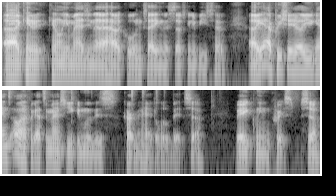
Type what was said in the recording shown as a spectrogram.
I can can only imagine how cool and exciting this stuff's gonna be. So yeah, I appreciate all you again. Oh, and I forgot to mention you can move this Cartman head a little bit. So very clean and crisp. So,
